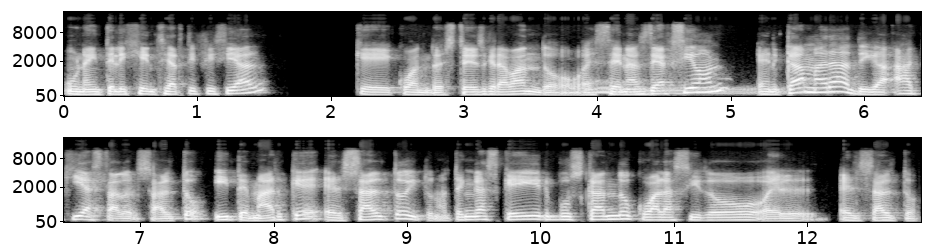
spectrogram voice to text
una inteligencia artificial que cuando estés grabando escenas de acción en cámara diga aquí ha estado el salto y te marque el salto y tú no tengas que ir buscando cuál ha sido el, el salto.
